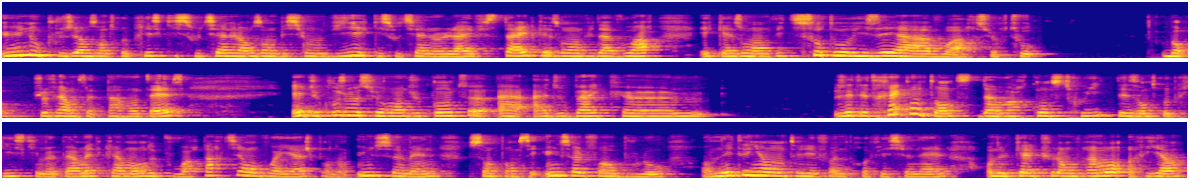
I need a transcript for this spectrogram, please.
une ou plusieurs entreprises qui soutiennent leurs ambitions de vie et qui soutiennent le lifestyle qu'elles ont envie d'avoir et qu'elles ont envie de s'autoriser à avoir surtout. Bon, je ferme cette parenthèse. Et du coup, je me suis rendu compte euh, à, à Dubaï que J'étais très contente d'avoir construit des entreprises qui me permettent clairement de pouvoir partir en voyage pendant une semaine sans penser une seule fois au boulot, en éteignant mon téléphone professionnel, en ne calculant vraiment rien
